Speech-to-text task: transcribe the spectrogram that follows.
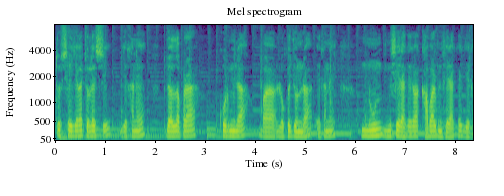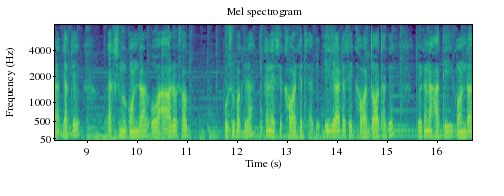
তো সেই জায়গায় চলে এসেছি, যেখানে জলদাপাড়া কর্মীরা বা লোকজনরা এখানে নুন মিশিয়ে রাখে বা খাবার মিশিয়ে রাখে যেখানে যাতে একসঙ্গে গন্ডার ও আরও সব পশু পাখিরা এখানে এসে খাবার খেতে থাকে। এই জায়গাটা সেই খাবার দেওয়া থাকে। তো এখানে হাতি গন্ডার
